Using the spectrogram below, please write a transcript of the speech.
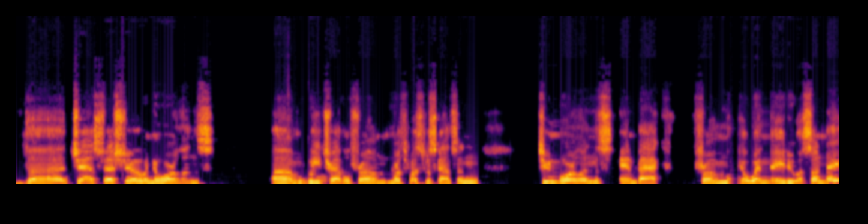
the Jazz Fest show in New Orleans. Um, we traveled from Northwest Wisconsin to New Orleans and back from like a Wednesday to a Sunday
